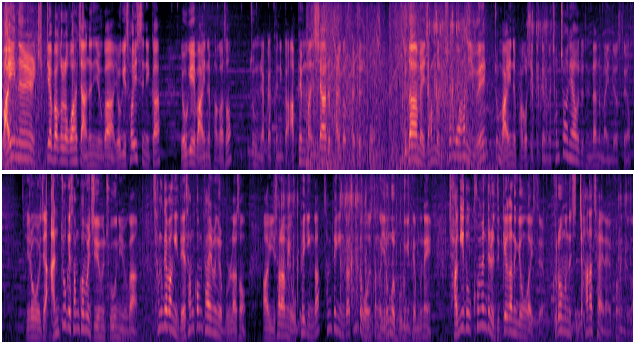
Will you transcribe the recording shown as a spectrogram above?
마인을 깊게 박으려고 하지 않은 이유가 여기 서 있으니까 여기에 마인을 박아서 좀 약간 그니까 앞에만 시야를 밝혀주고 그 다음에 이제 한번 소모한 이후에 좀 마인을 박을 수 있기 때문에 천천히 하도 된다는 마인드였어요. 이러고 이제 안쪽에 3컴을 지으면 좋은 이유가 상대방이 내 3컴 타이밍을 몰라서 아 이 사람이 5팩인가? 3팩인가? 3팩 원스타인가 이런 걸 모르기 때문에 자기도 커맨드를 늦게 가는 경우가 있어요. 그러면은 진짜 하나 차이 나요 커맨드가.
